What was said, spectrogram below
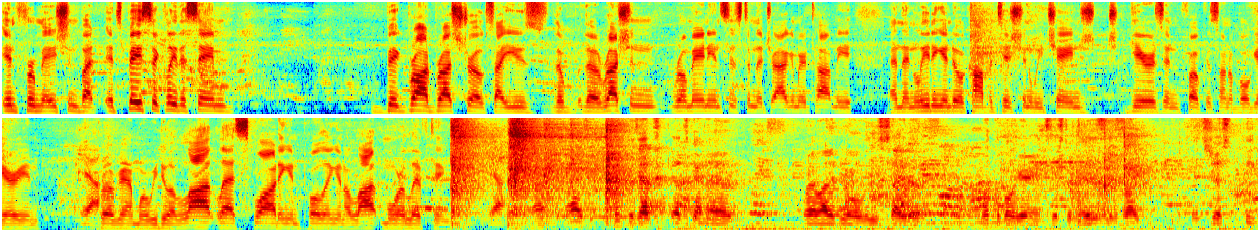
information, but it's basically the same big broad brushstrokes. I use the, the Russian Romanian system that Dragomir taught me, and then leading into a competition, we change gears and focus on a Bulgarian Yeah. program where we do a lot less squatting and pulling and a lot more lifting. Yeah. I think that that's, that's kind of where a lot of people lose sight of what the Bulgarian system is. Is like it's just peaking.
